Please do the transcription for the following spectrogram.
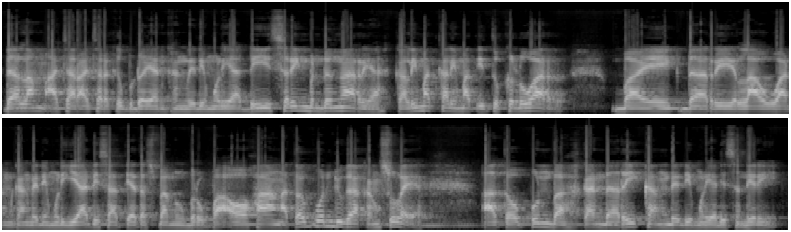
dalam acara-acara kebudayaan Kang Deddy Mulyadi sering mendengar ya kalimat-kalimat itu keluar baik dari lawan Kang Deddy Mulyadi saat di atas panggung berupa Ohang ataupun juga Kang Sule ya ataupun bahkan dari Kang Deddy Mulyadi sendiri.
